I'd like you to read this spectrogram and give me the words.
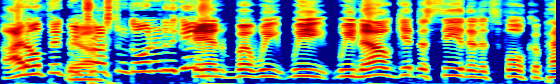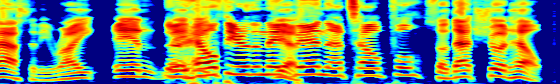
I don't think we Yeah. trust them going into the game. and but we we we now get to see it at its full capacity, right? And They're maybe- healthier than they've Yes. been. That's helpful. So that should help.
